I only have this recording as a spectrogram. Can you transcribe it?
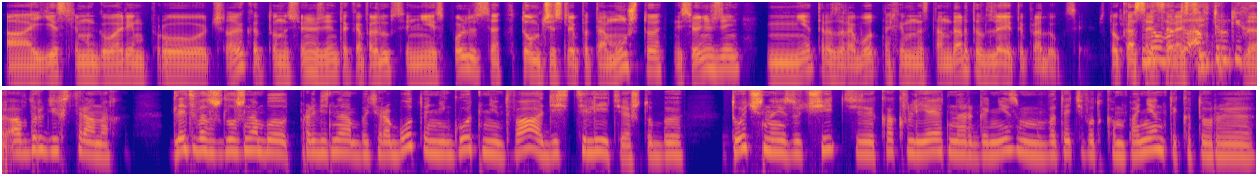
А если мы говорим про человека, то на сегодняшний день такая продукция не используется, в том числе потому, что на сегодняшний день нет разработанных именно стандартов для этой продукции. Что касается ну, вот, растительных... А в, других, да. а в других странах? Для этого же должна была проведена быть работа не год, не два, а десятилетия, чтобы точно изучить, как влияет на организм вот эти вот компоненты, которые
